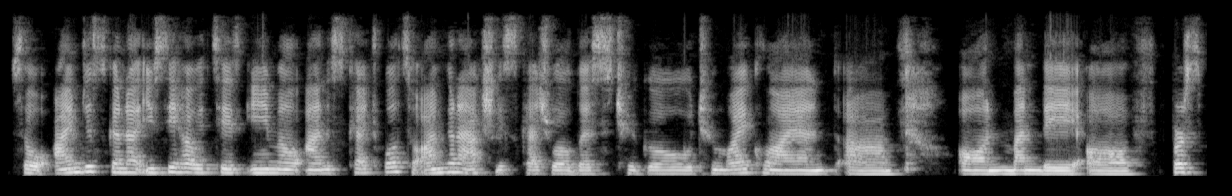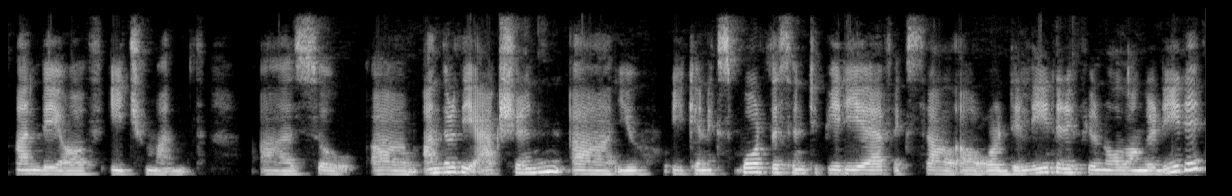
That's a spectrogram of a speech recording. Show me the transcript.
So I'm just gonna, you see how it says email and schedule. So I'm gonna actually schedule this to go to my client um, on Monday of first Monday of each month. Uh, so um, under the action, uh, you you can export this into PDF, Excel, or, or, delete it if you no longer need it.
